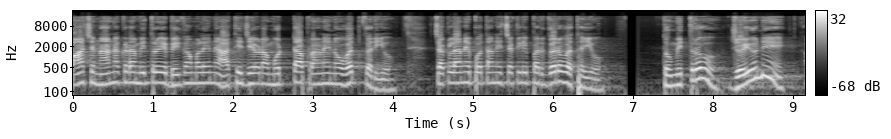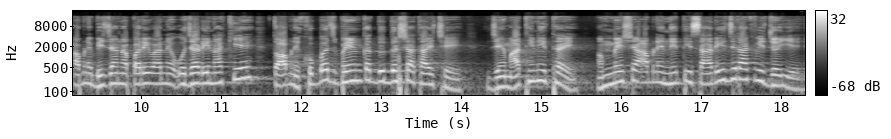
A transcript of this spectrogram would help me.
પાંચ નાનકડા મિત્રોએ ભેગા મળીને હાથી જેવડા મોટા પ્રાણીનો વધ કર્યો. ચકલાને પોતાની ચકલી પર ગર્વ થયો. તો મિત્રો, જોયું ને? આપણે બીજાના પરિવારને ઉજાડી નાખીએ તો આપણી ખૂબ જ ભયંકર દુર્દશા થાય છે. જેમ હાથીની થઈ હંમેશા આપણે નીતિ સારી જ રાખવી જોઈએ.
